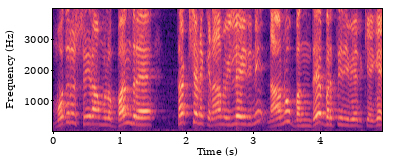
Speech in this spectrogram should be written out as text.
ಮೊದಲು ಶ್ರೀರಾಮುಲು ಬಂದ್ರೆ ತಕ್ಷಣಕ್ಕೆ ನಾನು ಇಲ್ಲೇ ಇದ್ದೀನಿ ನಾನು ಬಂದೇ ಬರ್ತೀನಿ ವೇದಿಕೆಗೆ.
